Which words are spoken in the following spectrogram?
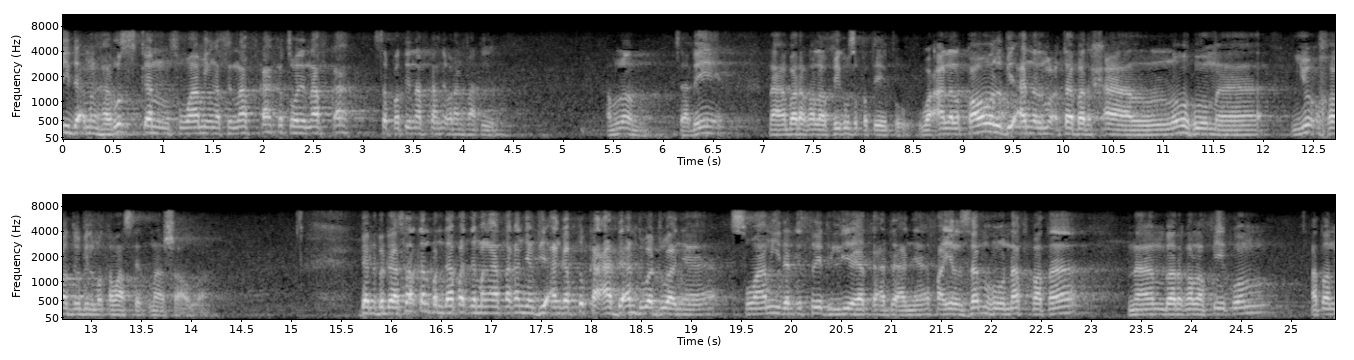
Tidak mengharuskan suami ngasih nafkah kecuali nafkah seperti nafkahnya orang fakir. Belum. Jadi, nah barakallahu fikum seperti itu. Wa 'alal qaul bi anna al-mu'tabar haluhuma yu'khadhu bil mutawassit, masyaallah. Dan berdasarkan pendapat yang mengatakan yang dianggap itu keadaan dua-duanya, suami dan istri dilihat keadaannya, fayalzamhu nafqata nam barakallahu fikum atau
